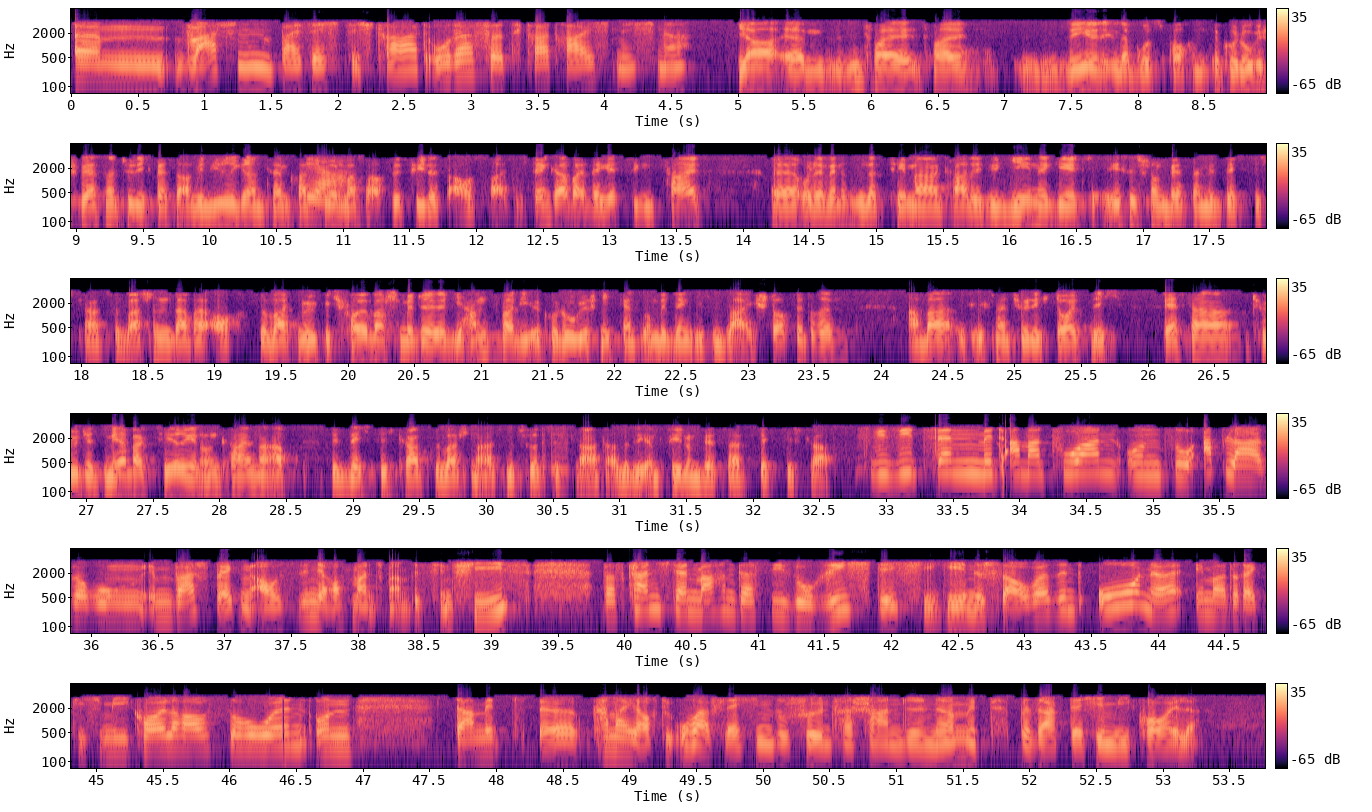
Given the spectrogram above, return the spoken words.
Ähm, waschen bei 60 Grad oder 40 Grad reicht nicht, ne? Ja, ähm, es sind zwei, zwei Seelen in der Brust pochen. Ökologisch wäre es natürlich besser auch mit niedrigeren Temperaturen, ja. was auch für vieles ausreicht. Ich denke aber in der jetzigen Zeit oder wenn es um das Thema gerade Hygiene geht, ist es schon besser mit 60 Grad zu waschen. Dabei auch soweit möglich Vollwaschmittel. Die haben zwar die ökologisch nicht ganz unbedenklichen Bleichstoffe drin, aber es ist natürlich deutlich besser, tötet mehr Bakterien und Keime ab, mit 60 Grad zu waschen als mit 40 Grad. Also die Empfehlung deshalb 60 Grad. Wie sieht's denn mit Armaturen und so Ablagerungen im Waschbecken aus? Die sind ja auch manchmal ein bisschen fies. Was kann ich denn machen, dass sie so richtig hygienisch sauber sind, ohne immer direkt die Chemiekeule rauszuholen? Und damit äh, kann man ja auch die Oberflächen so schön verschandeln, ne, mit besagter Chemiekeule.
